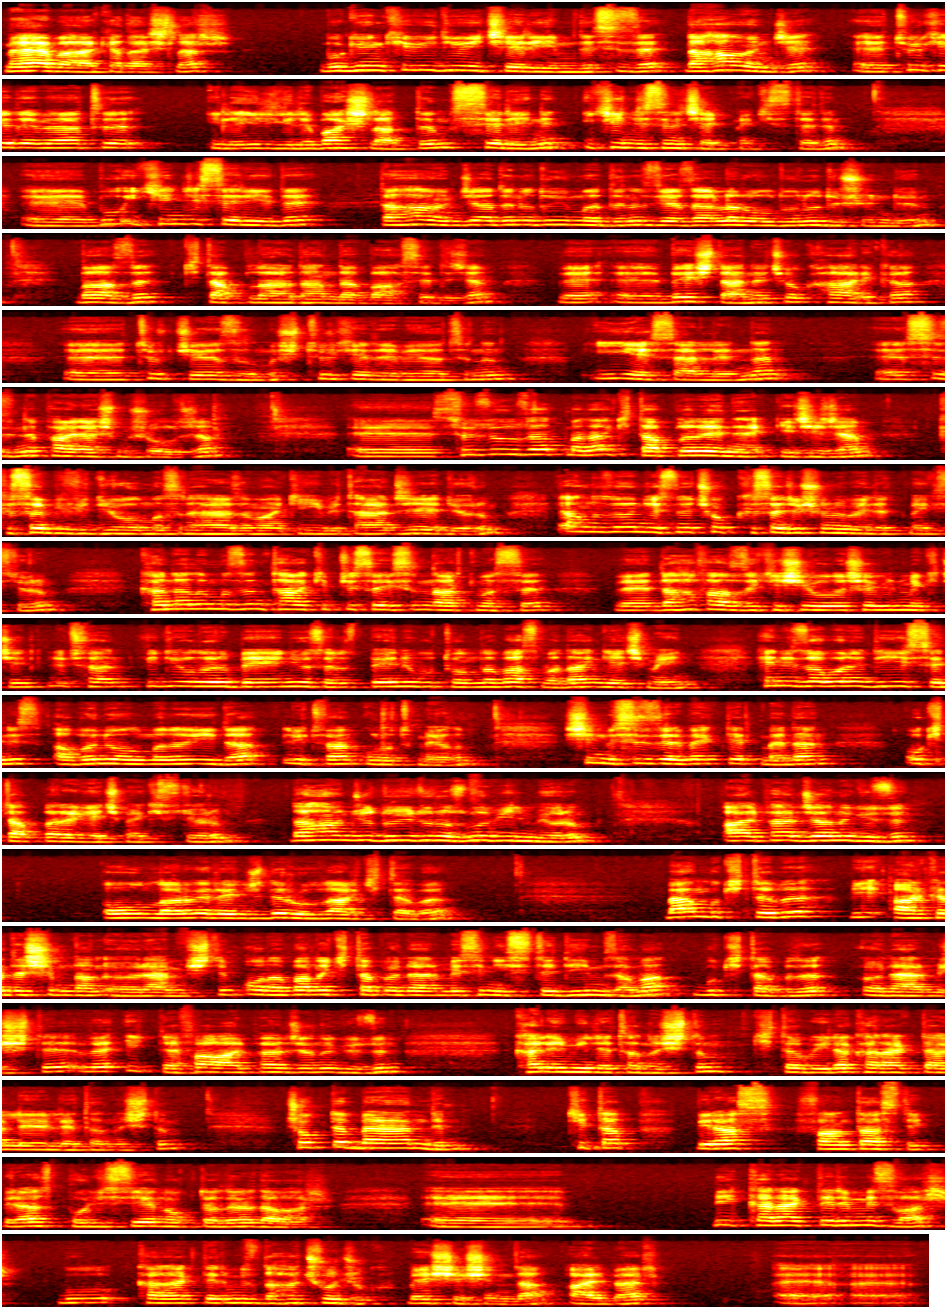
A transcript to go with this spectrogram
Merhaba arkadaşlar. Bugünkü video içeriğimde size daha önce e, Türk Edebiyatı ile ilgili başlattığım serinin ikincisini çekmek istedim. E, bu ikinci seride daha önce adını duymadığınız yazarlar olduğunu düşündüğüm bazı kitaplardan da bahsedeceğim. Ve 5 tane çok harika e, Türkçe yazılmış Türk Edebiyatı'nın iyi eserlerinden e, sizinle paylaşmış olacağım. E, sözü uzatmadan kitaplara yine geçeceğim. Kısa bir video olmasını her zamanki gibi tercih ediyorum. Yalnız öncesinde çok kısaca şunu belirtmek istiyorum. Kanalımızın takipçi sayısının artması ve daha fazla kişiye ulaşabilmek için lütfen videoları beğeniyorsanız beğeni butonuna basmadan geçmeyin. Henüz abone değilseniz abone olmayı da lütfen unutmayalım. Şimdi sizleri bekletmeden o kitaplara geçmek istiyorum. Daha önce duydunuz mu bilmiyorum. Alper Canıgüz'ün Oğullar ve Rencide Ruhlar kitabı. Ben bu kitabı bir arkadaşımdan öğrenmiştim. Ona bana kitap önermesini istediğim zaman bu kitabı önermişti ve ilk defa Alper Canıgüz'ün kalemiyle tanıştım. Kitabıyla, karakterleriyle tanıştım. Çok da beğendim. Kitap biraz fantastik, biraz polisiye noktaları da var. Ee, bir karakterimiz var. Bu karakterimiz daha çocuk, 5 yaşında. Albert e, e,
